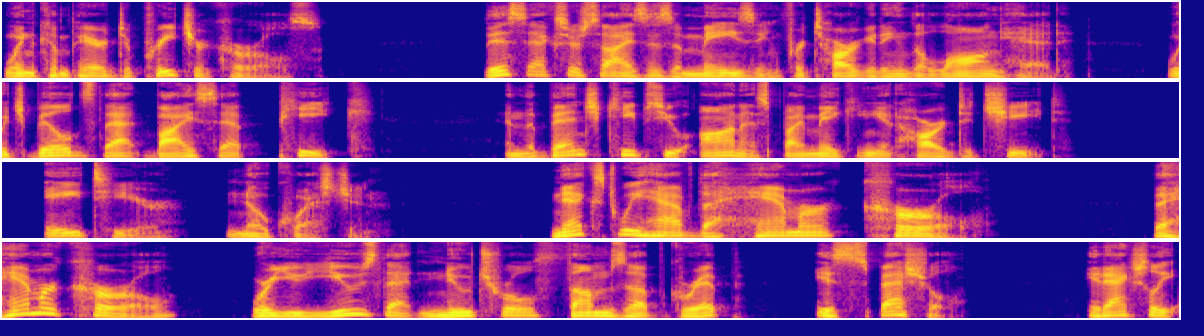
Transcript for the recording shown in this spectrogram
when compared to preacher curls. This exercise is amazing for targeting the long head, which builds that bicep peak and the bench keeps you honest by making it hard to cheat. A tier, no question. Next, we have the hammer curl. The hammer curl, where you use that neutral thumbs up grip, is special. It actually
